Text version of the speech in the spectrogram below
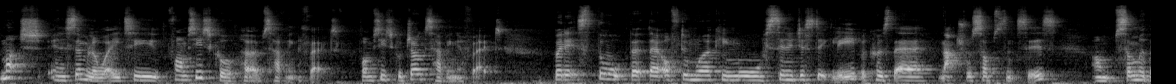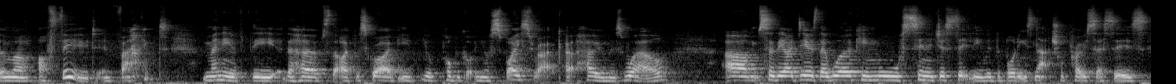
much in a similar way to pharmaceutical herbs having effect, pharmaceutical drugs having effect. But it's thought that they're often working more synergistically because they're natural substances. Um, some of them are, are, food, in fact. Many of the, the herbs that I prescribe, you, you've probably got in your spice rack at home as well. Um, so the idea is they're working more synergistically with the body's natural processes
